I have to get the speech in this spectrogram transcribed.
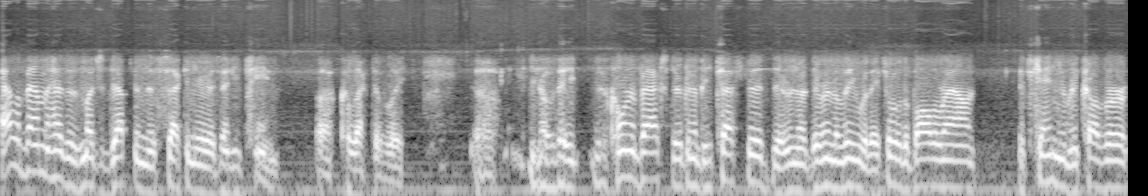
Alabama has as much depth in the secondary as any team uh, collectively uh, you know, they the cornerbacks they're going to be tested. They're in a, they're in a league where they throw the ball around. It's can you recover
